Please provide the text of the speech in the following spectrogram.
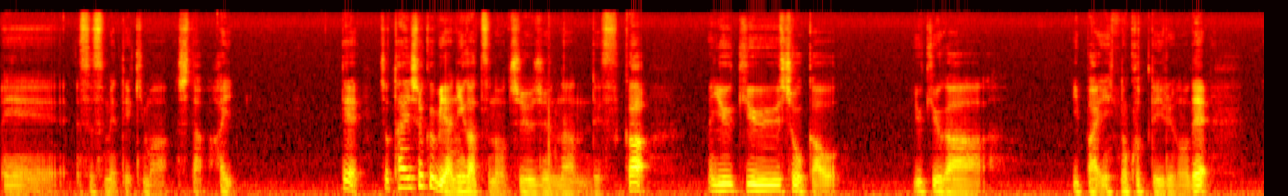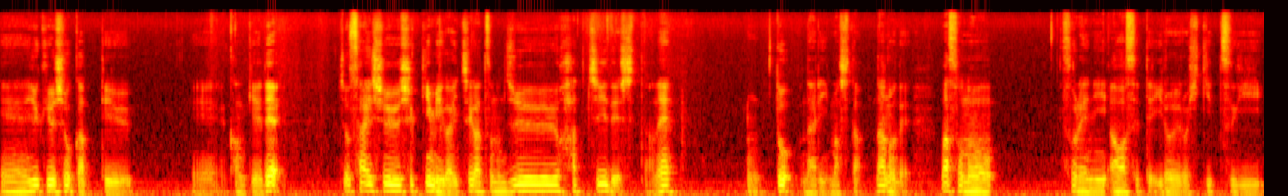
えー、進めてきました。はい、でちょ退職日は2月の中旬なんですが有給消化を有給がいっぱい残っているので、えー、有給消化っていう、えー、関係でちょ最終出勤日が1月の18でしたね、うん、となりました。なので、まあ、そのそれに合わせていろいろ引き継ぎ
